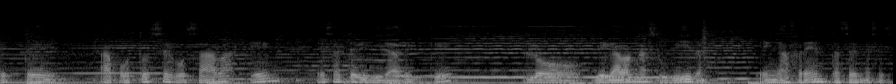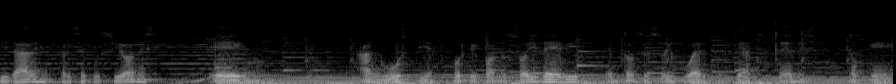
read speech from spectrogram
Este apóstol se gozaba en esas debilidades que lo llegaban a su vida, en afrentas, en necesidades, en persecuciones, en angustia, porque cuando soy débil, entonces soy fuerte. Vean ustedes lo que,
